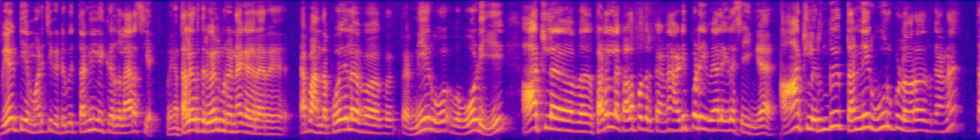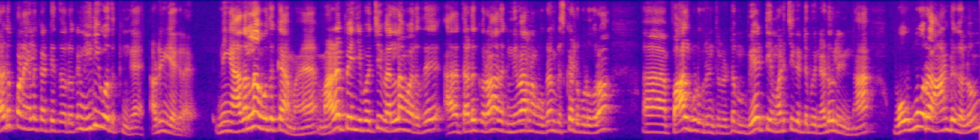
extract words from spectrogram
வேட்டியை மடிச்சுக்கிட்டு போய் தண்ணி நிற்கிறதுல அரசியல். இப்ப எங்க தலைவர் திரு வேல்முருகன் என்ன கேட்குறாரு அப்போ அந்த புயல நீர் ஓ- ஓடி ஆற்றில் கடலில் கலப்பதற்கான அடிப்படை வேலைகளை செய்யுங்க. ஆற்றில் இருந்து தண்ணீர் ஊருக்குள்ளே வர்றதுக்கான தடுப்பணைகளை கட்டி தருவதற்கு நிதி ஒதுக்குங்க அப்படின்னு கேட்குறாரு நீங்கள் அதெல்லாம் ஒதுக்காமல் மழை பெஞ்சு போச்சு வெள்ளம் வருது அதை தடுக்கிறோம் அதுக்கு நிவாரணம் கொடுக்குறோம் பிஸ்கட் கொடுக்குறோம் பால் கொடுக்குறேன்னு சொல்லிட்டு வேட்டியை மடிச்சுக்கிட்டு போய் நடுவில் நின்னா ஒவ்வொரு ஆண்டுகளும்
